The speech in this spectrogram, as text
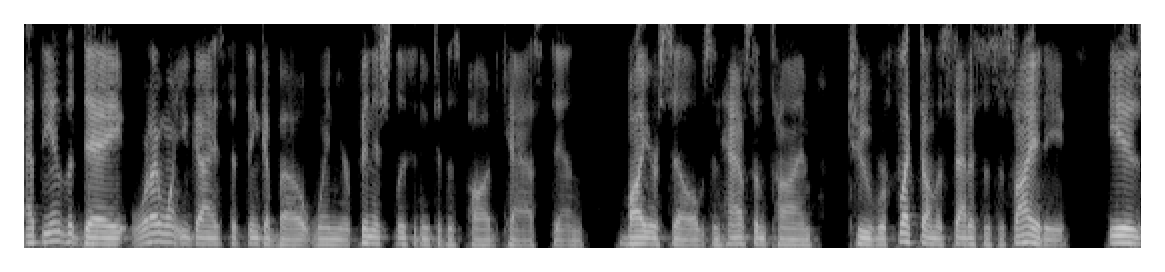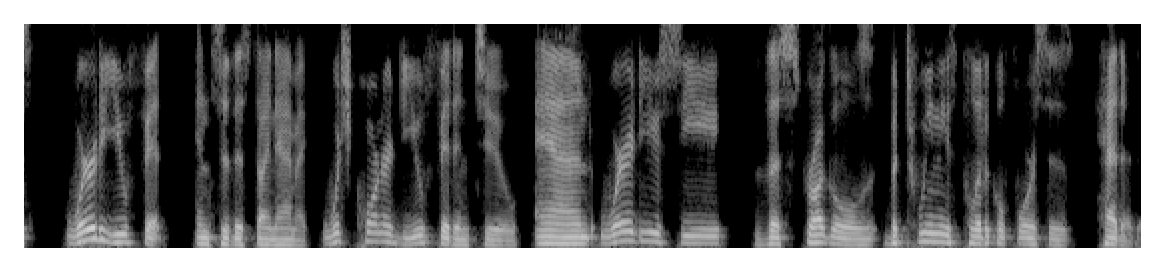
at the end of the day, what I want you guys to think about when you're finished listening to this podcast and by yourselves and have some time to reflect on the status of society is where do you fit into this dynamic? Which corner do you fit into? And where do you see the struggles between these political forces headed?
